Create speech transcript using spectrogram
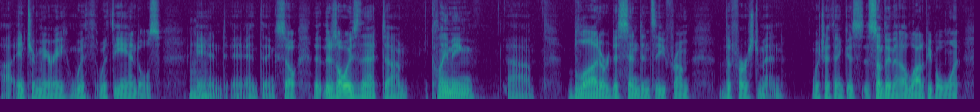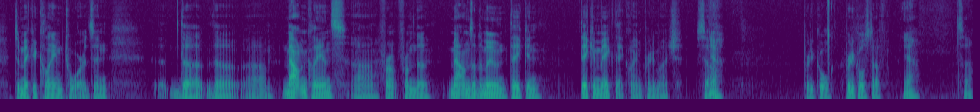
uh, intermarry with with the Andals and and things. So th- there's always that um, claiming uh, blood or descendancy from the first men, which I think is something that a lot of people want to make a claim towards. And the the um, mountain clans uh, from from the mountains of the moon, they can they can make that claim pretty much. So Yeah. Pretty cool, pretty cool stuff. Yeah. So,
